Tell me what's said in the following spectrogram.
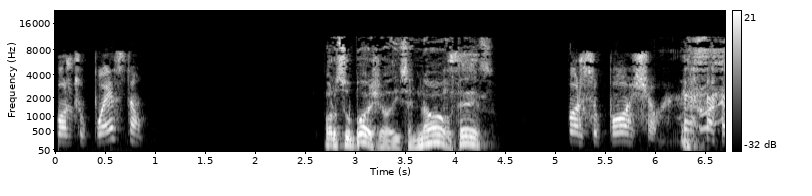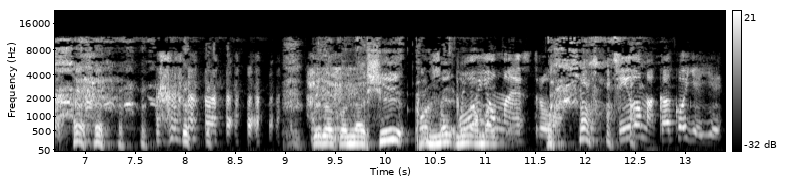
por supuesto. Por su pollo, dicen, ¿no? Es, ¿Ustedes? Por su pollo. Pero con la Y... Por su pollo, maestro. Chido macaco yeye.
